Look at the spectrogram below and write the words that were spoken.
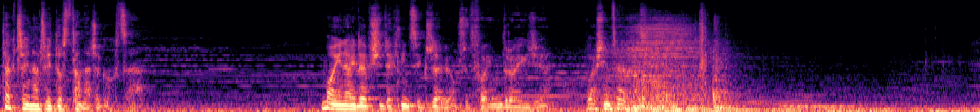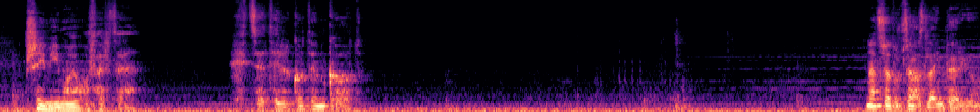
Tak czy inaczej dostanę, czego chcę. Moi najlepsi technicy grzebią przy twoim droidzie. Właśnie teraz. Przyjmij moją ofertę. Chcę tylko ten kod. Nadszedł czas dla Imperium.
